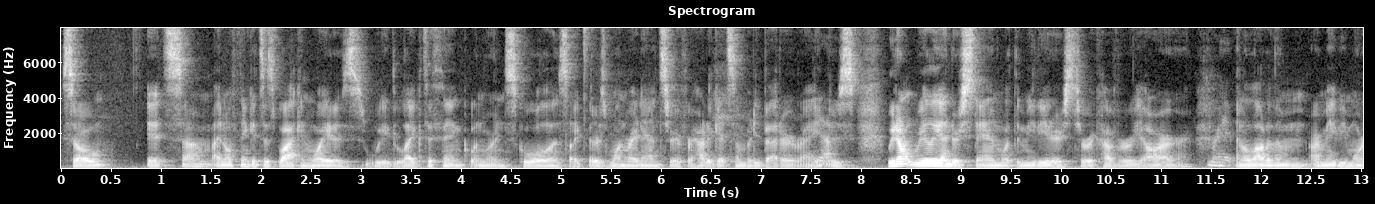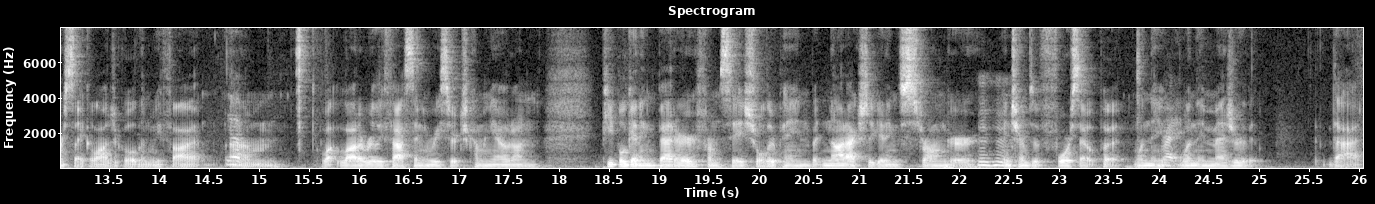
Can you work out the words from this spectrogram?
So it's um, I don't think it's as black and white as we'd like to think when we're in school. As like there's one right answer for how to get somebody better, right? Yeah. There's we don't really understand what the mediators to recovery are, Right. and a lot of them are maybe more psychological than we thought. Yep. Um, a lot of really fascinating research coming out on people getting better from say shoulder pain but not actually getting stronger in terms of force output when they Mm-hmm. Right. when they measure th- that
